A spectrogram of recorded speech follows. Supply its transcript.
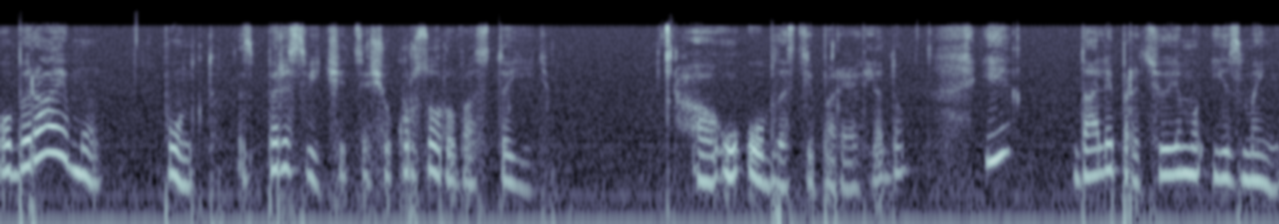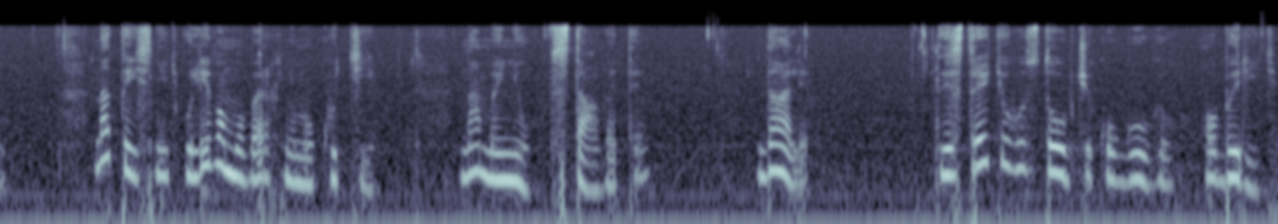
Обираємо пункт, пересвідчиться, що курсор у вас стоїть у області перегляду. І далі працюємо із меню. Натисніть у лівому верхньому куті на меню Вставити. Далі зі третього стовпчику Google оберіть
